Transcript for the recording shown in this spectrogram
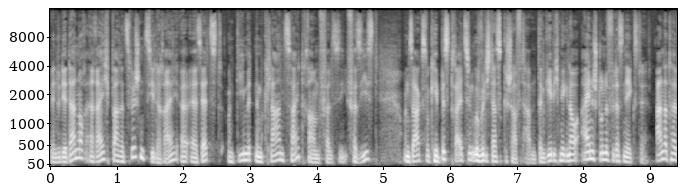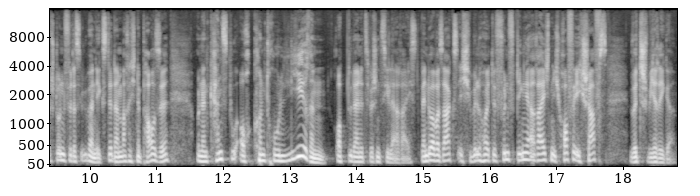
Wenn du dir dann noch erreichbare Zwischenziele äh, ersetzt und die mit einem klaren Zeitrahmen versiehst und sagst, okay, bis 13 Uhr will ich das geschafft haben, dann gebe ich mir genau eine Stunde für das nächste, anderthalb Stunden für das übernächste, dann mache ich eine Pause und dann kannst du auch kontrollieren, ob du deine Zwischenziele erreichst. Wenn du aber sagst, ich will heute fünf Dinge erreichen, ich hoffe, ich schaff's, wird's schwieriger.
